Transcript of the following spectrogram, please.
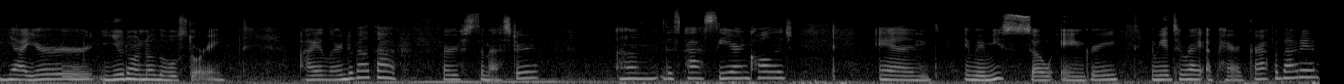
yeah, you're you don't know the whole story. I learned about that first semester um, this past year in college, and it made me so angry. And we had to write a paragraph about it.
